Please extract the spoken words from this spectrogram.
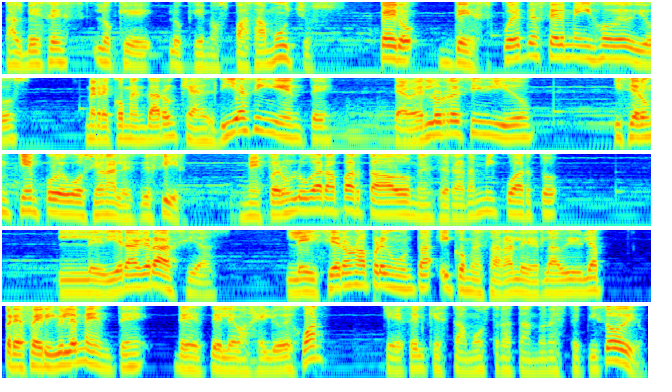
Tal vez es lo que, lo que nos pasa a muchos. Pero después de hacerme hijo de Dios, me recomendaron que al día siguiente de haberlo recibido, hiciera un tiempo devocional, es decir, me fuera a un lugar apartado, me encerrara en mi cuarto, le diera gracias, le hiciera una pregunta y comenzara a leer la Biblia, preferiblemente desde el Evangelio de Juan, que es el que estamos tratando en este episodio.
